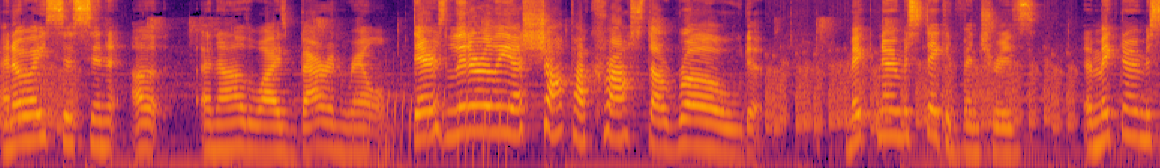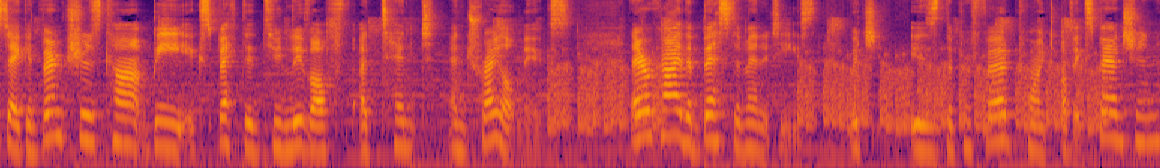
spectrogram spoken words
An oasis in a, an otherwise barren realm. There's literally a shop across the road. Make no mistake, adventurers. Uh, make no mistake, adventurers can't be expected to live off a tent and trail mix. They require the best amenities, which is the preferred point of expansion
